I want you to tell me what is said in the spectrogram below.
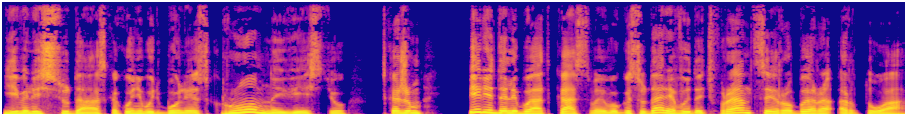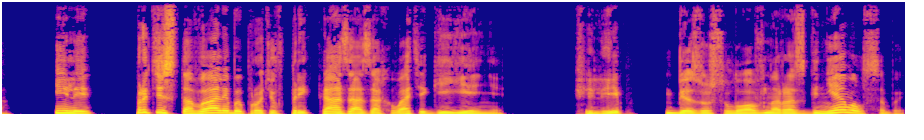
явились сюда с какой-нибудь более скромной вестью, скажем, передали бы отказ своего государя выдать Франции Робера Артуа или протестовали бы против приказа о захвате Гиене. Филипп, безусловно, разгневался бы,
